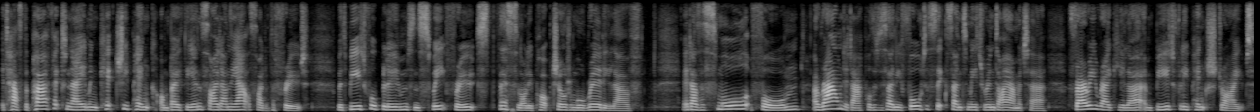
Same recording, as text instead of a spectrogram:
It has the perfect name and kitschy pink on both the inside and the outside of the fruit. With beautiful blooms and sweet fruits, this lollipop children will really love. It has a small form, a rounded apple that is only 4 to 6 centimetre in diameter, very regular and beautifully pink striped.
